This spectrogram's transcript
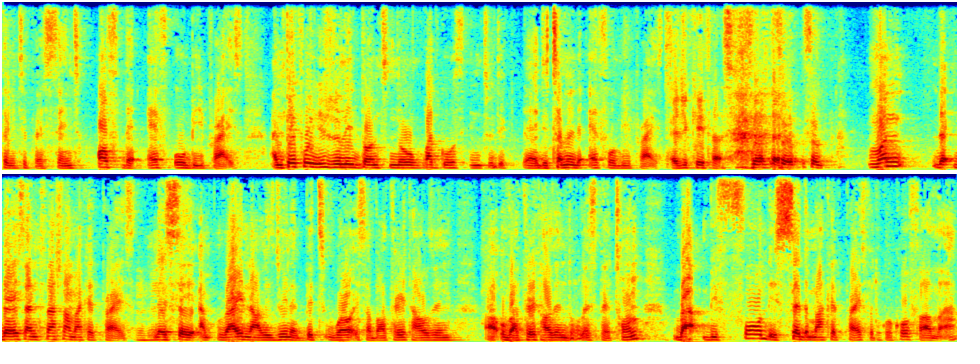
than 70% of the FOB price. And people usually don't know what goes into the, uh, determining the FOB price. Educate us. so, so, so one there is an international market price. Mm-hmm. Let's say um, right now it's doing a bit well. It's about three thousand, uh, over three thousand dollars per ton. But before they set the market price for the cocoa farmer,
